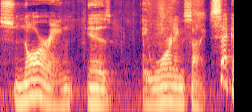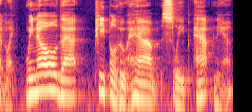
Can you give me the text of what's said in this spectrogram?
Snoring is a warning sign. Secondly, we know that people who have sleep apnea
